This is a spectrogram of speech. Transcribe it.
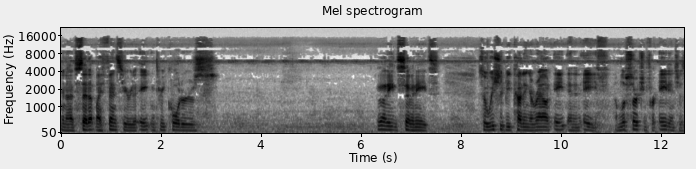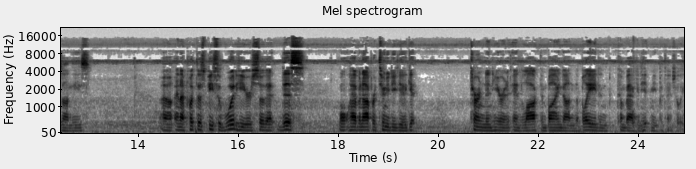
And I've set up my fence here to eight and three quarters about eight and seven eighths. So we should be cutting around eight and an eighth. I'm searching for eight inches on these. Uh, and I put this piece of wood here so that this won't have an opportunity to get turned in here and, and locked and bind on the blade and come back and hit me potentially.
